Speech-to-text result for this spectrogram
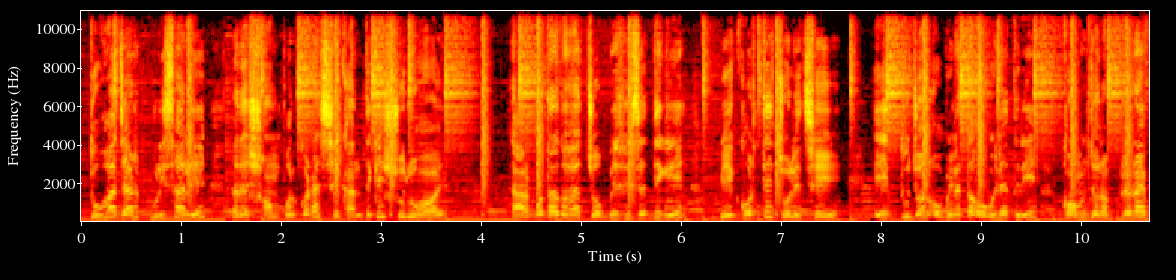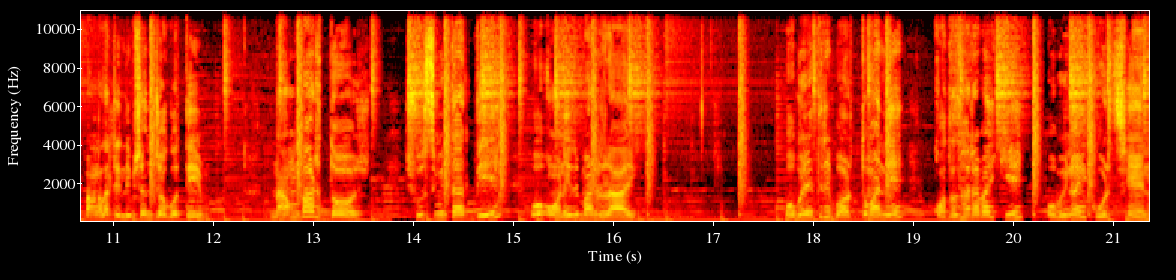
দু হাজার কুড়ি সালে তাদের সম্পর্কটা সেখান থেকে শুরু হয়। তারপর তারা দু হাজার চব্বিশ শেষের দিকে বিয়ে করতে চলেছে। এই দুজন অভিনেতা অভিনেত্রী কম জনপ্রিয় নয় বাংলা টেলিভিশন জগতে। নাম্বার দশ, সুস্মিতা দে ও অনির্বাণ রায়। অভিনেত্রী বর্তমানে কত ধারাবাহিকে অভিনয় করছেন।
